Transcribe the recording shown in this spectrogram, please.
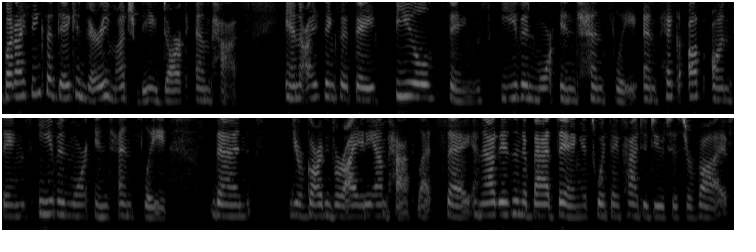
but I think that they can very much be dark empaths. And I think that they feel things even more intensely and pick up on things even more intensely than your garden variety empath, let's say. And that isn't a bad thing. It's what they've had to do to survive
